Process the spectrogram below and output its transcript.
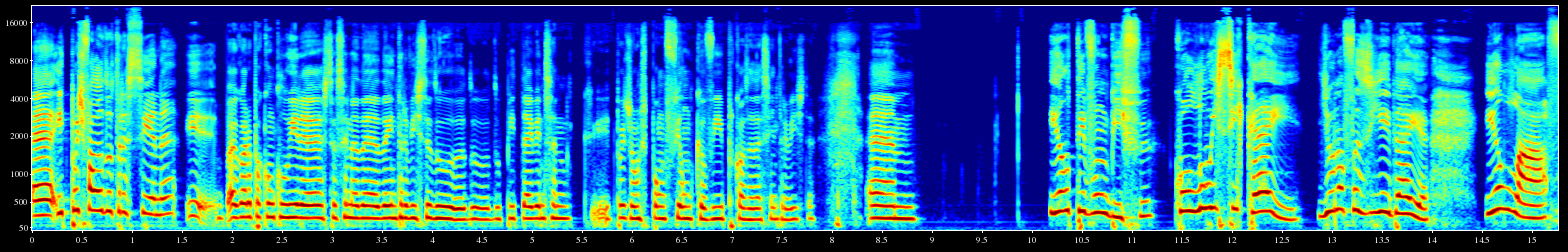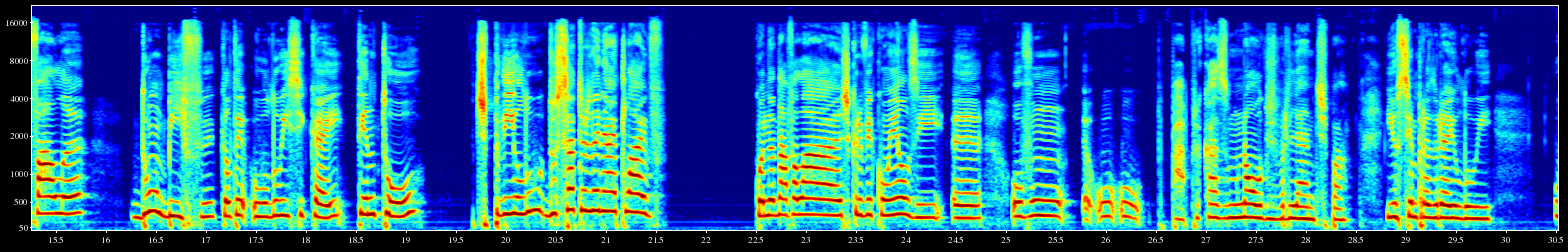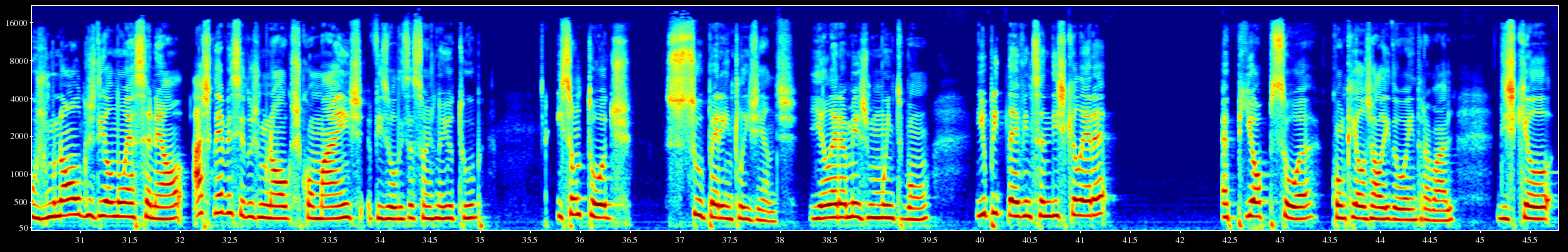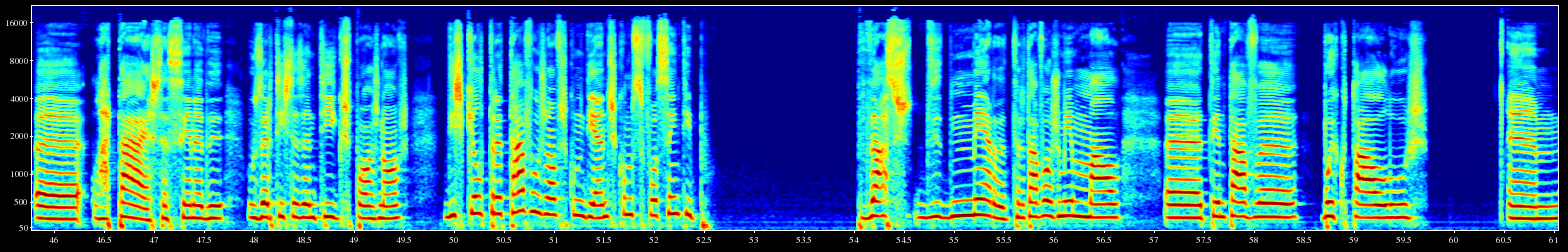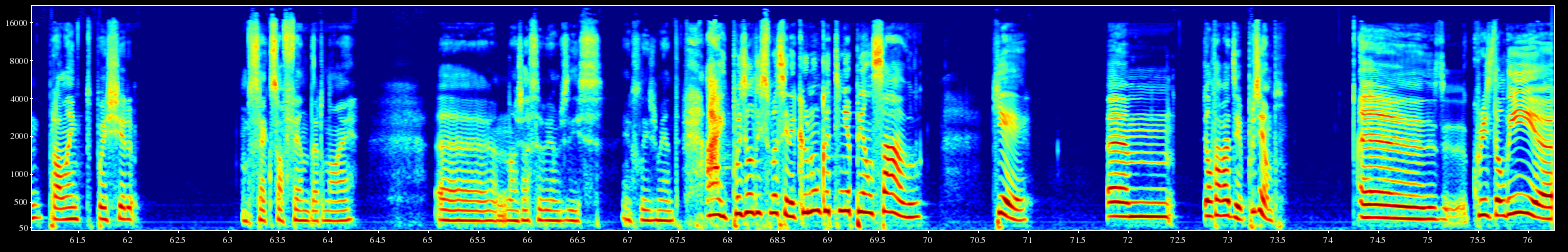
Uh, e depois fala de outra cena, e, agora para concluir esta cena da, da entrevista do, do, do, Pete Davidson, que, e depois vamos para um filme que eu vi por causa dessa entrevista. Um, ele teve um bife com o Louis C.K. e eu não fazia ideia ele lá fala de um bife que te, o Louis C.K. tentou despedi-lo do Saturday Night Live quando andava lá a escrever com eles e uh, houve um uh, uh, pá, por acaso monólogos brilhantes pá. e eu sempre adorei o Louis os monólogos dele no SNL acho que devem ser dos monólogos com mais visualizações no YouTube e são todos super inteligentes e ele era mesmo muito bom e o Pete Davidson diz que ele era a pior pessoa com que ele já lidou em trabalho. Diz que ele, uh, lá está, esta cena de os artistas antigos para os novos, diz que ele tratava os novos comediantes como se fossem tipo pedaços de, de merda, tratava-os mesmo mal, uh, tentava boicotá-los, um, para além de depois ser um sex offender, não é? Uh, nós já sabemos disso, infelizmente. Ah, e depois ele disse uma cena que eu nunca tinha pensado, que é um, ele estava a dizer, por exemplo, uh, Chris D'Elia,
